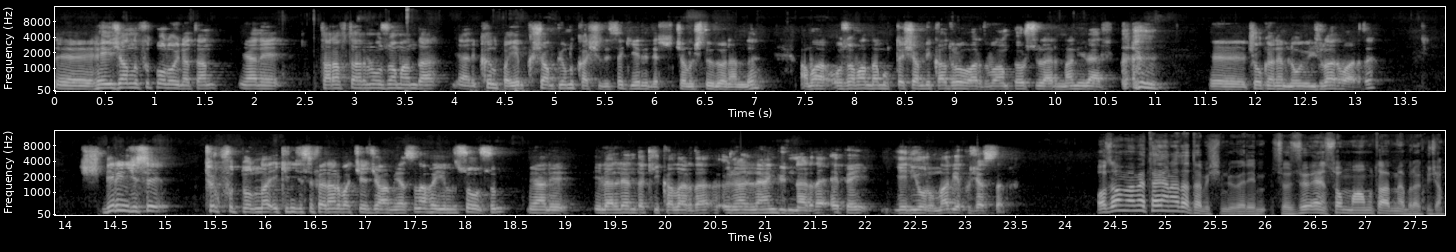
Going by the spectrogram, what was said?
Ee, heyecanlı futbol oynatan, yani taraftarın o zaman da yani kıl payı şampiyonluk kaçırdıysak yeridir çalıştığı dönemde. Ama o zaman da muhteşem bir kadro vardı. Van Persie'ler, Nani'ler, ee, çok önemli oyuncular vardı. Birincisi Türk futboluna, ikincisi Fenerbahçe camiasına hayırlısı olsun. Yani ilerleyen dakikalarda, ilerleyen günlerde epey yeni yorumlar yapacağız tabii. O zaman Mehmet Ayan'a da tabii şimdi vereyim sözü. En son Mahmut abime bırakacağım.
